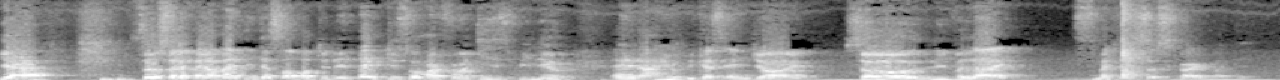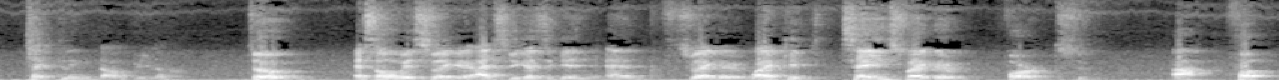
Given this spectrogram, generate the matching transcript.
Yeah. so so I think that's all for today. Thank you so much for watching this video, and I hope you guys enjoy. So leave a like, smash the subscribe button. Check link down below. So as always, Swagger. I see you guys again, and Swagger. Why keep saying Swagger for? Ah, fuck.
